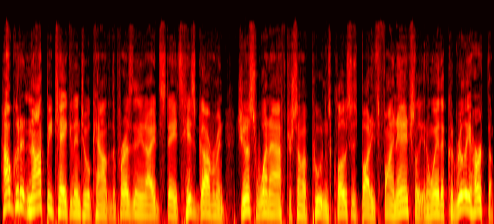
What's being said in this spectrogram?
How could it not be taken into account that the President of the United States, his government, just went after some of Putin's closest buddies financially in a way that could really hurt them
